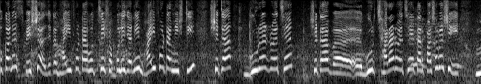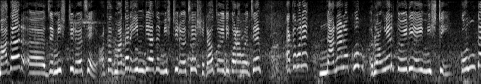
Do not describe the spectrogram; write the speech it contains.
দোকানের স্পেশাল যেটা ভাইফোঁটা হচ্ছে, সকলেই জানি ভাইফোঁটা মিষ্টি, সেটা গুড়ের রয়েছে। সেটা গুড় ছাড়া রয়েছে। তার পাশাপাশি মাদার যে মিষ্টি রয়েছে, অর্থাৎ মাদার ইন্ডিয়া যে মিষ্টি রয়েছে, সেটাও তৈরি করা হয়েছে। একেবারে নানা রকম রঙের তৈরি এই মিষ্টি, কোনটা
